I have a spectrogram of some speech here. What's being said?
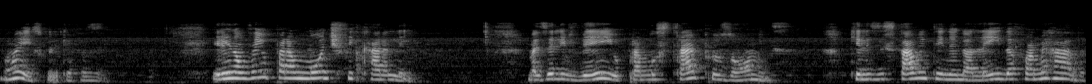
Não é isso que ele quer fazer. Ele não veio para modificar a lei mas ele veio para mostrar para os homens que eles estavam entendendo a lei da forma errada.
